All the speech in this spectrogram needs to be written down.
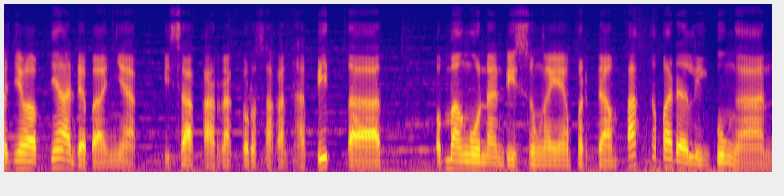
Penyebabnya ada banyak, bisa karena kerusakan habitat, pembangunan di sungai yang berdampak kepada lingkungan,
